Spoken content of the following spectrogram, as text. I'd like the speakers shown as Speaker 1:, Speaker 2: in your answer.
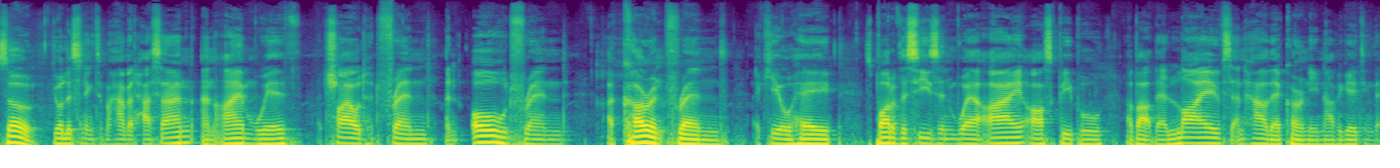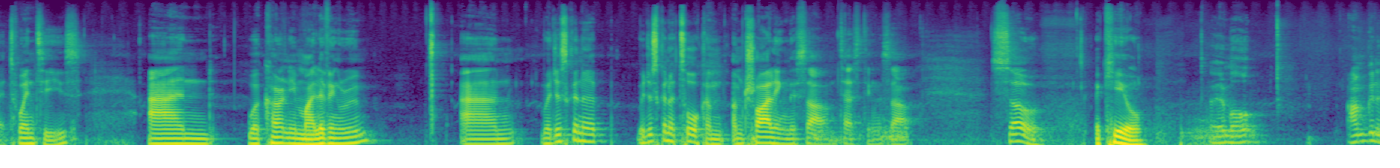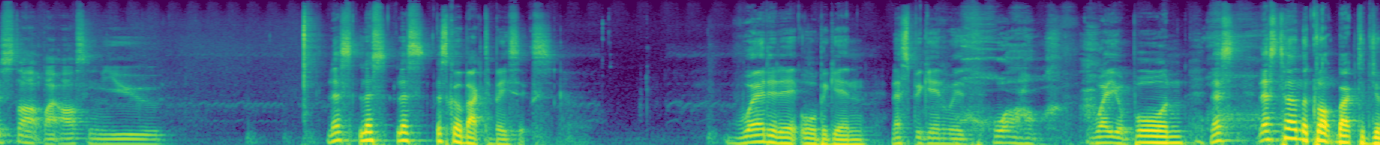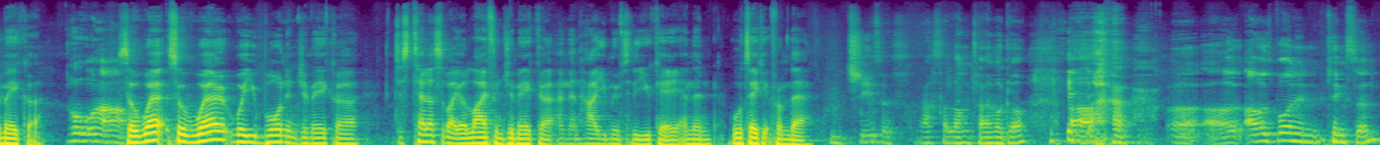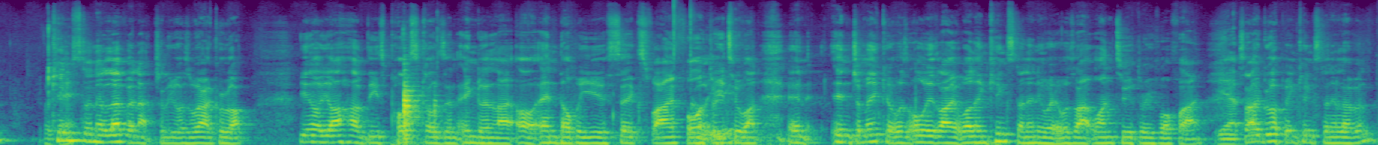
Speaker 1: So, you're listening to Mohammed Hassan, and I'm with a childhood friend, an old friend, a current friend, Akil Hay. It's part of the season where I ask people about their lives and how they're currently navigating their 20s. And we're currently in my living room, and we're just gonna we're just gonna talk. I'm I'm trialing this out. I'm testing this out. So, Akil,
Speaker 2: Hey Mo.
Speaker 1: I'm gonna start by asking you. Let's let's let's let's go back to basics. Where did it all begin? Let's begin with
Speaker 2: Wow.
Speaker 1: where you're born. Let's let's turn the clock back to Jamaica.
Speaker 2: Oh wow.
Speaker 1: So where so where were you born in Jamaica? Just tell us about your life in Jamaica and then how you moved to the UK, and then we'll take it from there.
Speaker 2: Jesus, that's a long time ago. uh, uh, I was born in Kingston. Kingston 11 actually was where I grew up. You know, y'all have these postcodes in England like, oh, NW six five four three two one,
Speaker 1: Got
Speaker 2: three
Speaker 1: you.
Speaker 2: two one. In in Jamaica, it was always like, well, in Kingston anyway, it was like one two three four five.
Speaker 1: Yeah.
Speaker 2: So I grew up in Kingston 11.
